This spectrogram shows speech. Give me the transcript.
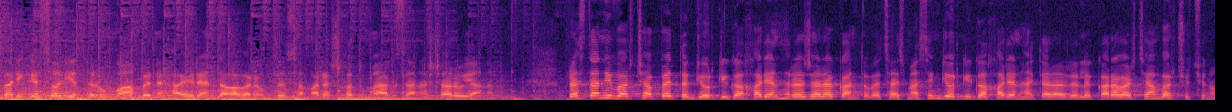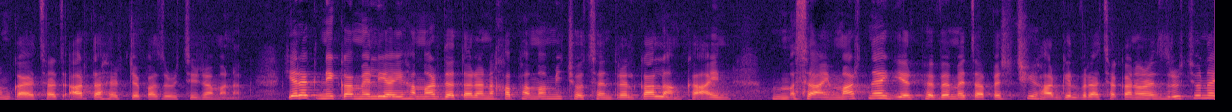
Բարի կեսօր, եթերում Մոհամբեն է հայերեն, տաղավարում ձեզ համար աշխատում է Աքսանա Շարոյանը։ Վրաստանի վարչապետը Գյորգի Գախարյան հրաժարական տվեց այս մասին Գյորգի Գախարյան հայտարարել է կառավարության վարչությունում կայացած արտահերթ ճեպազրույցի ժամանակ։ Երեք Նիկամելիայի համար դատարանը խափամա միջոց ընտրել կալանքը, այն Սա այն մարդն է, երբևէ մեծապես չի հարգել վրացական օրենսդրությունը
